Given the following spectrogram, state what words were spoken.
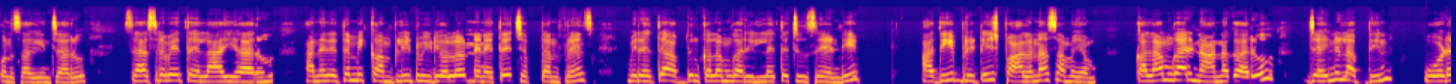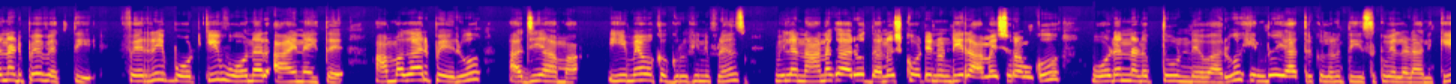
కొనసాగించారు శాస్త్రవేత్త ఎలా అయ్యారు అనేది అయితే మీకు కంప్లీట్ వీడియోలో నేనైతే చెప్తాను ఫ్రెండ్స్. మీరైతే అబ్దుల్ కలాం గారి ఇల్లు అయితే చూసేయండి. అది బ్రిటిష్ పాలనా సమయం. కలాం గారి నాన్నగారు జైనుల్ అబ్దీన్ ఓడ నడిపే వ్యక్తి ఫెర్రీ బోట్కి ఓనర్ ఆయన అయితే అమ్మగారి పేరు అజియామా. ఈమె ఒక గృహిణి ఫ్రెండ్స్. వీళ్ళ నాన్నగారు ధనుష్కోటి నుండి రామేశ్వరంకు ఓడను నడుపుతూ ఉండేవారు హిందూ యాత్రికులను తీసుకువెళ్ళడానికి.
